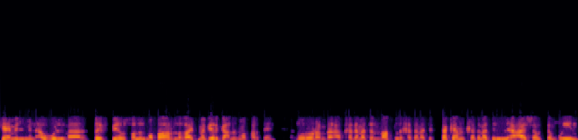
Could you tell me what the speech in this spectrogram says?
كامل من أول ما الضيف بيوصل للمطار لغاية ما بيرجع للمطار تاني. مرورا بقى بخدمات النقل خدمات السكن خدمات الإعاشة والتموين.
